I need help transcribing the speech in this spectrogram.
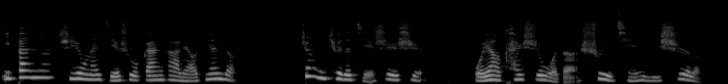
一般呢是用来结束尴尬聊天的。正确的解释是“我要开始我的睡前仪式了”。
